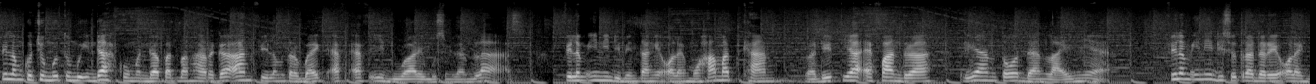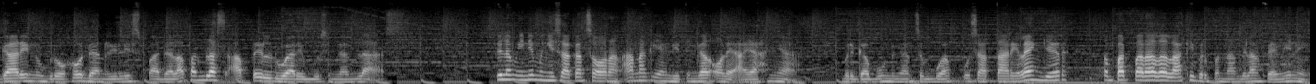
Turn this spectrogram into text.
Film Kucumbu Tumbuh Indahku mendapat penghargaan film terbaik FFI 2019. Film ini dibintangi oleh Muhammad Khan, Raditya Evandra, Rianto, dan lainnya. Film ini disutradarai oleh Gary Nugroho dan rilis pada 18 April 2019. Film ini mengisahkan seorang anak yang ditinggal oleh ayahnya, bergabung dengan sebuah pusat tari lengger tempat para lelaki berpenampilan feminin.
